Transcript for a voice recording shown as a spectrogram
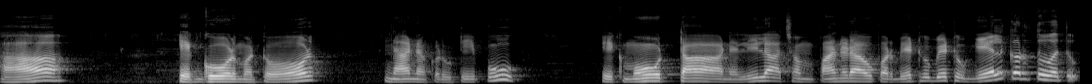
હા, એક ગોળ મટોળ, નાનકડું ટીપું એક મોટા અને લીલાછમ પાંદડા ઉપર બેઠું બેઠું ગેલ કરતું હતું.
